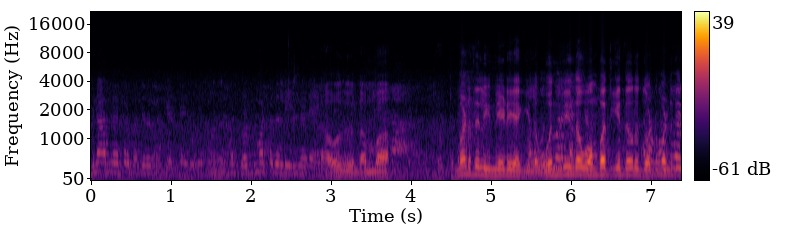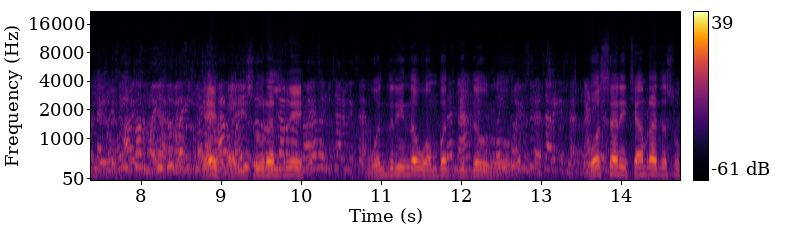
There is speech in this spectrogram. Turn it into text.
ದಿನ ಆದ್ಮೇಲೆ ಹತ್ರ ಬಂದಿರೋದನ್ನ ಕೇಳ್ತಾ ಇದ್ದೀವಿ. ಬಟ್ ದೊಡ್ಡ ಮಟ್ಟದಲ್ಲಿ ಹಿನ್ನಡೆ. ಹೌದು ನಮ್ಮ ದೊಡ್ಡ ಮಟ್ಟದಲ್ಲಿ ಹಿನ್ನಡೆಯಾಗಿಲ್ಲ ಒಂದರಿಂದ ಒಂಬತ್ತು ಗೆದ್ದವರು ದೊಡ್ಡ ಮಟ್ಟದಲ್ಲಿ ಹಿನ್ನಡೆ ಏ ಮೈಸೂರಲ್ರಿ. ಒಂದರಿಂದ ಒಂಬತ್ತು ಗೆದ್ದವರು ಹೋದ್ ಸಾರಿ ಚಾಮರಾಜ ಸು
